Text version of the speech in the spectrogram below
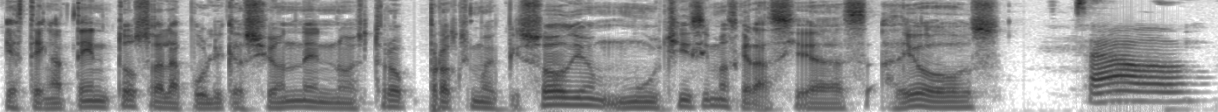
Estén atentos a la publicación de nuestro próximo episodio. Muchísimas gracias. Adiós. Chao.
